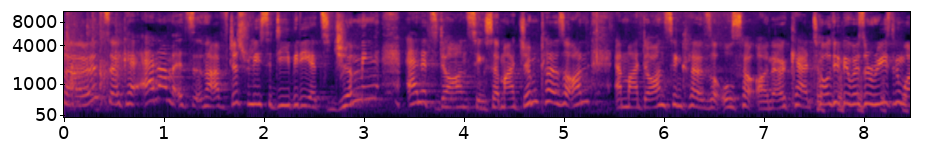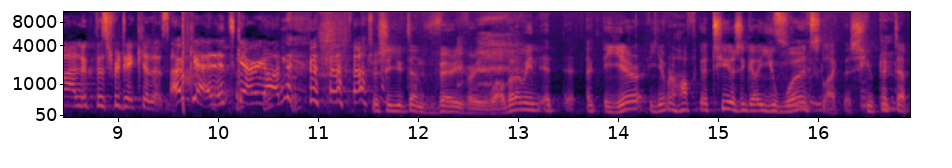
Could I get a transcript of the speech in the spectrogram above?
clothes, okay, and I'm, it's, and I've just released a DVD. It's gymming and it's dancing. So my gym clothes are on and my dancing clothes are also on, okay? I told you there was a reason why I look this ridiculous. Okay, let's carry on. Trisha, you've done very, very well. But I mean, it, a, a year, a year and a half ago, two years ago, you weren't like this. You picked up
